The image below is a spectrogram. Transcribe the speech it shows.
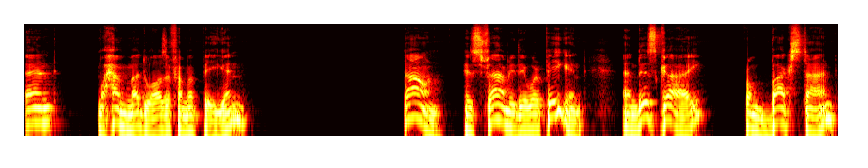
And Muhammad was from a pagan town. His family, they were pagan. And this guy from Pakistan,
